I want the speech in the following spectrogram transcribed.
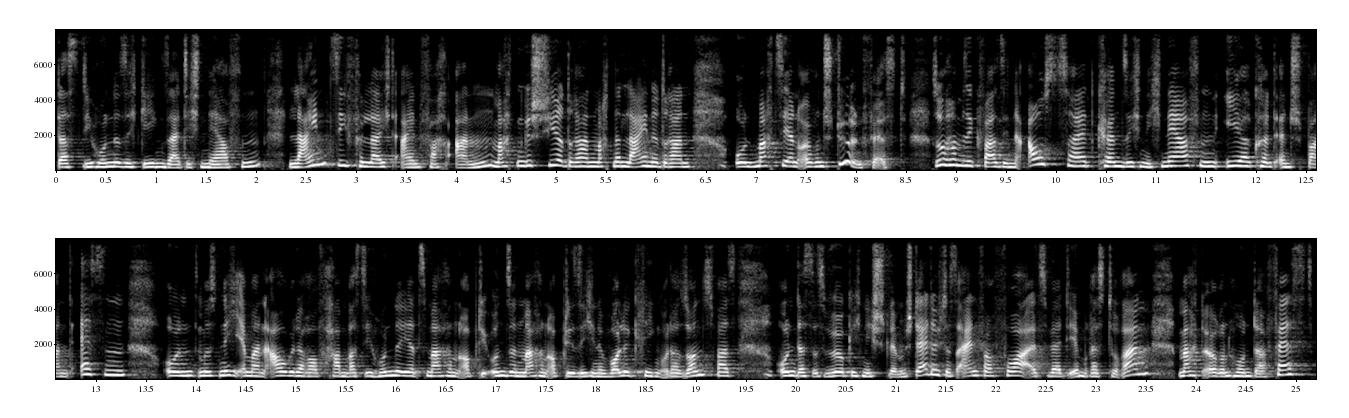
dass die Hunde sich gegenseitig nerven, leint sie vielleicht einfach an, macht ein Geschirr dran, macht eine Leine dran und macht sie an euren Stühlen fest. So haben sie quasi eine Auszeit, können sich nicht nerven, ihr könnt entspannt essen essen und müsst nicht immer ein Auge darauf haben, was die Hunde jetzt machen, ob die Unsinn machen, ob die sich in eine Wolle kriegen oder sonst was. Und das ist wirklich nicht schlimm. Stellt euch das einfach vor, als wärt ihr im Restaurant, macht euren Hund da fest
